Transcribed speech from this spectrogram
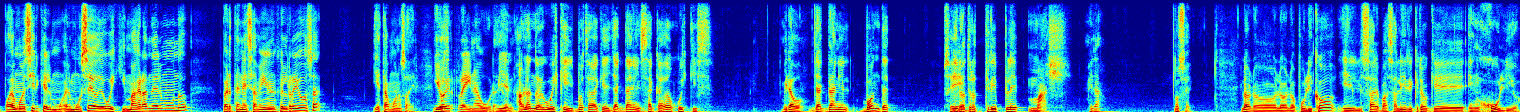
podemos decir que el, mu- el museo de whisky más grande del mundo pertenece a Miguel Ángel Rigosa y está en Buenos Aires. Y hoy reinaugura. Bien, hablando de whisky, vos sabés que Jack Daniel saca dos whiskies. Mira vos. Jack Daniel Bonded Sí. y el otro Triple Mash. Mira. No sé. Lo, lo, lo, lo publicó y sale- va a salir creo que en julio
